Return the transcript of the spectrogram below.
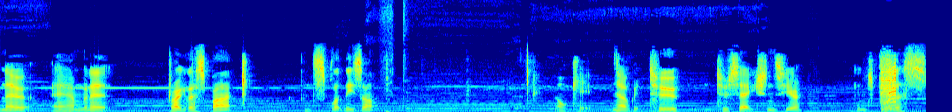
Now uh, I'm going to drag this back and split these up. Okay, now I've got two two sections here. I can just play this.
